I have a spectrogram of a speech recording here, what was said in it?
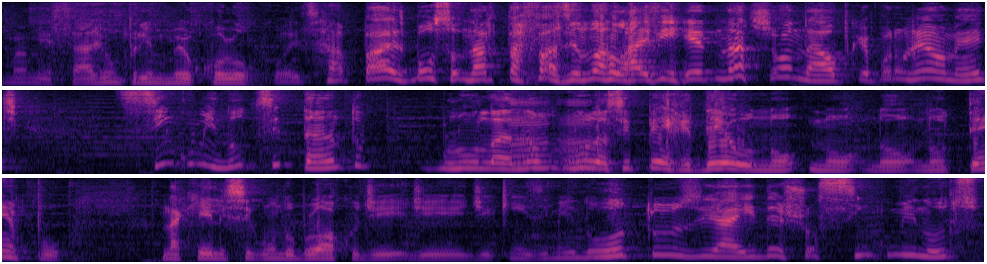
uma mensagem, um primo meu colocou, ele disse, rapaz, Bolsonaro tá fazendo uma live em rede nacional, porque foram realmente cinco minutos e tanto, Lula, não, Uhum. Lula se perdeu no, no, no- no tempo, naquele segundo bloco de, de, de 15 minutos, e aí deixou cinco minutos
